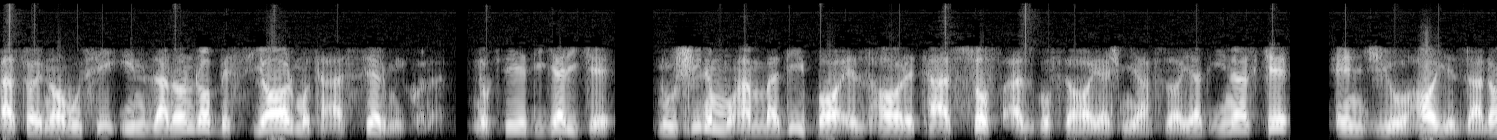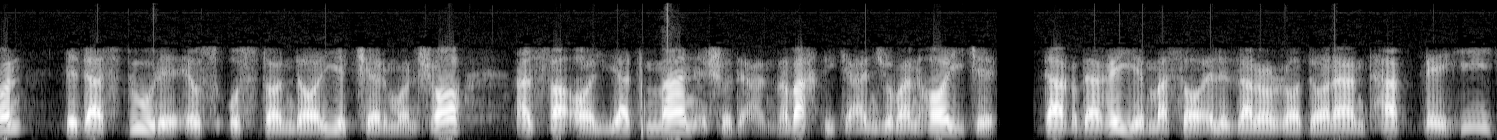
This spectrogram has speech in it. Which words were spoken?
قصهای ناموسی این زنان را بسیار متأثر می کند نکته دیگری که نوشین محمدی با اظهار تأسف از گفته هایش میافزاید این است که انجیوهای زنان به دستور استانداری کرمانشاه از فعالیت منع شدهاند و وقتی که انجمنهایی که دغدغه مسائل زنان را دارند حق هیچ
